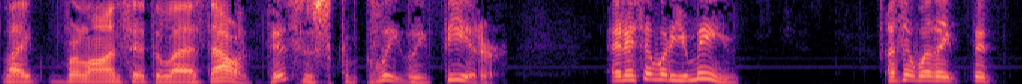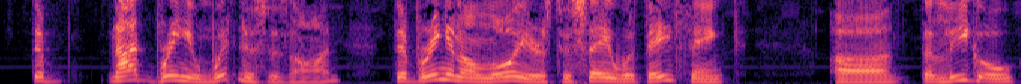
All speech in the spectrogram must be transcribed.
like Verlon said the last hour. This is completely theater." And they said, "What do you mean?" I said, "Well, they, they they're not bringing witnesses on. They're bringing on lawyers to say what they think uh, the legal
